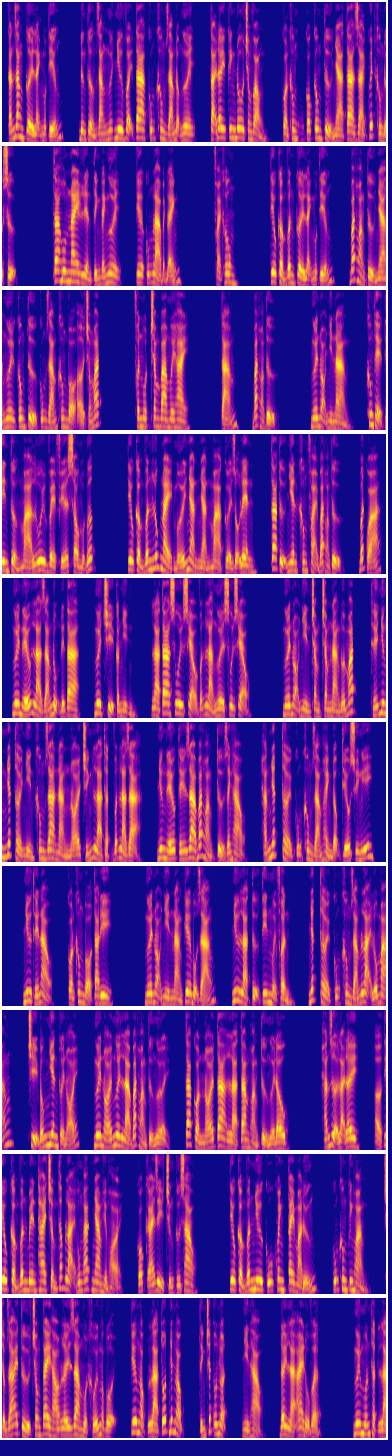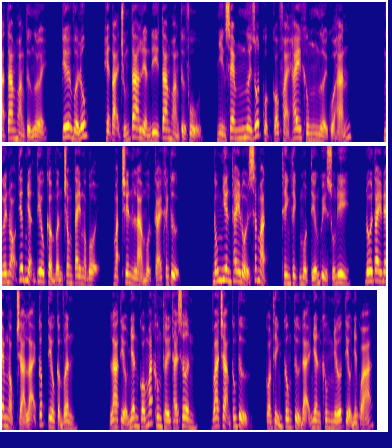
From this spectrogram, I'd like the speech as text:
Cắn răng cười lạnh một tiếng, đừng tưởng rằng ngươi như vậy ta cũng không dám động ngươi, tại đây kinh đô trong vòng, còn không có công tử nhà ta giải quyết không được sự. Ta hôm nay liền tính đánh ngươi, kia cũng là bạch đánh. Phải không? Tiêu Cẩm Vân cười lạnh một tiếng, bát hoàng tử nhà ngươi công tử cũng dám không bỏ ở trong mắt. Phần 132 8. Bát hoàng tử Ngươi nọ nhìn nàng, không thể tin tưởng mà lui về phía sau một bước. Tiêu Cẩm Vân lúc này mới nhàn nhàn mà cười rộ lên, ta tự nhiên không phải bát hoàng tử, bất quá, ngươi nếu là dám đụng đến ta, ngươi chỉ cần nhìn, là ta xui xẻo vẫn là ngươi xui xẻo. Ngươi nọ nhìn chằm chằm nàng đôi mắt, thế nhưng nhất thời nhìn không ra nàng nói chính là thật vẫn là giả, nhưng nếu tế ra bát hoàng tử danh hào, hắn nhất thời cũng không dám hành động thiếu suy nghĩ. Như thế nào, còn không bỏ ta đi. Ngươi nọ nhìn nàng kia bộ dáng, như là tự tin mười phần, nhất thời cũng không dám lại lỗ mãng, chỉ bỗng nhiên cười nói, ngươi nói ngươi là bát hoàng tử người, ta còn nói ta là tam hoàng tử người đâu. Hắn dựa lại đây, ở tiêu cẩm vân bên thai trầm thấp lại hung ác nham hiểm hỏi, có cái gì chứng cứ sao? Tiêu cẩm vân như cũ khoanh tay mà đứng, cũng không kinh hoàng, chậm rãi từ trong tay háo lấy ra một khối ngọc bội, kia ngọc là tốt nhất ngọc, tính chất ôn nhuận, nhìn hảo, đây là ai đổ vật. Ngươi muốn thật là tam hoàng tử người, kia vừa lúc, hiện tại chúng ta liền đi tam hoàng tử phủ, nhìn xem ngươi rốt cuộc có phải hay không người của hắn. Người nọ tiếp nhận tiêu cẩm vân trong tay ngọc bội, mặt trên là một cái khánh tự. Đông nhiên thay đổi sắc mặt, thình thịch một tiếng quỳ xuống đi, đôi tay đem ngọc trả lại cấp tiêu cẩm vân. Là tiểu nhân có mắt không thấy thái sơn, va chạm công tử, còn thỉnh công tử đại nhân không nhớ tiểu nhân quá.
